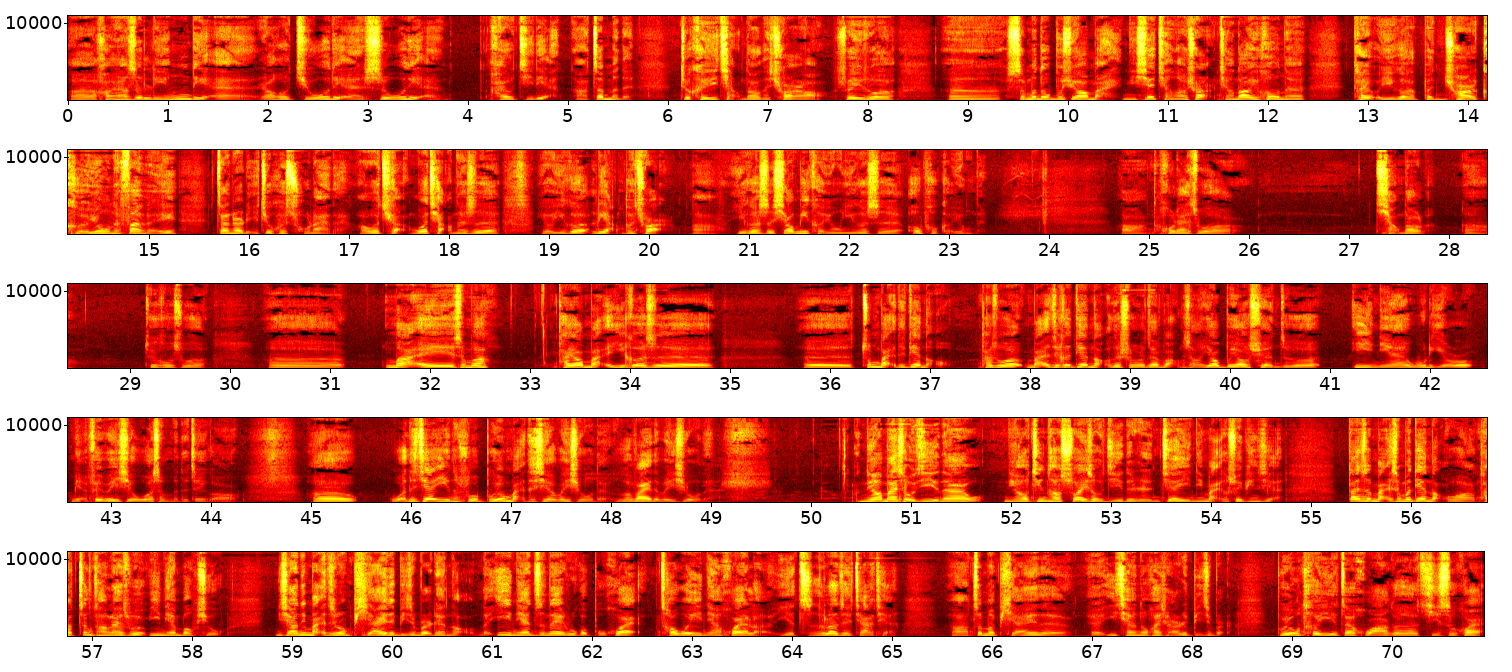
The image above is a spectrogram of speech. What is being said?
呃，好像是零点，然后九点、十五点，还有几点啊，这么的就可以抢到的券儿啊，所以说。嗯，什么都不需要买，你先抢到券儿，抢到以后呢，它有一个本券可用的范围，在那里就会出来的啊。我抢我抢的是有一个两个券啊，一个是小米可用，一个是 OPPO 可用的啊。他后来说抢到了啊，最后说呃买什么？他要买一个是呃中百的电脑。他说买这个电脑的时候，在网上要不要选择一年无理由免费维修啊什么的？这个啊，呃，我的建议呢，说不用买这些维修的，额外的维修的。你要买手机呢，你要经常摔手机的人，建议你买个碎屏险。但是买什么电脑啊？它正常来说有一年保修。你像你买这种便宜的笔记本电脑，那一年之内如果不坏，超过一年坏了也值了这价钱。啊，这么便宜的，呃，一千多块钱的笔记本，不用特意再花个几十块，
